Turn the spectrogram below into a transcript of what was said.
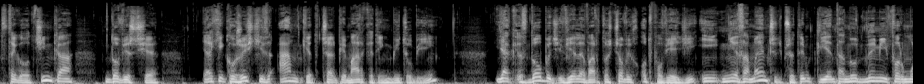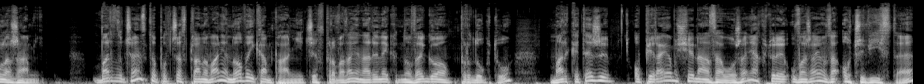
z tego odcinka dowiesz się, jakie korzyści z ankiet czerpie marketing B2B, jak zdobyć wiele wartościowych odpowiedzi i nie zamęczyć przy tym klienta nudnymi formularzami. Bardzo często podczas planowania nowej kampanii czy wprowadzania na rynek nowego produktu, marketerzy opierają się na założeniach, które uważają za oczywiste,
